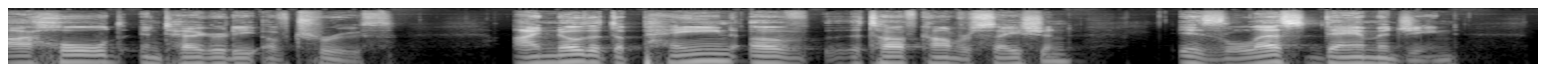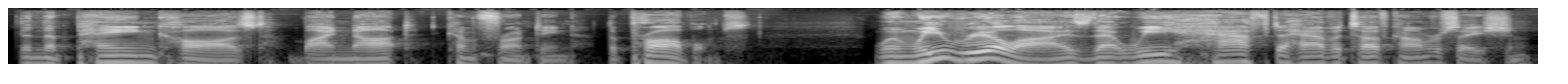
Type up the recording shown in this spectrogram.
I hold integrity of truth, I know that the pain of the tough conversation is less damaging than the pain caused by not confronting the problems. When we realize that we have to have a tough conversation,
